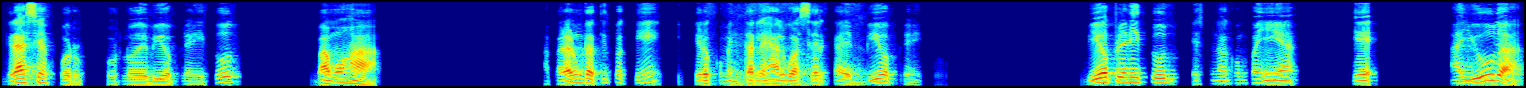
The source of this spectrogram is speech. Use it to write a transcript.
Gracias por, por lo de bioplenitud. Vamos a parar un ratito aquí y quiero comentarles algo acerca de bioplenitud. Bioplenitud es una compañía que ayuda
